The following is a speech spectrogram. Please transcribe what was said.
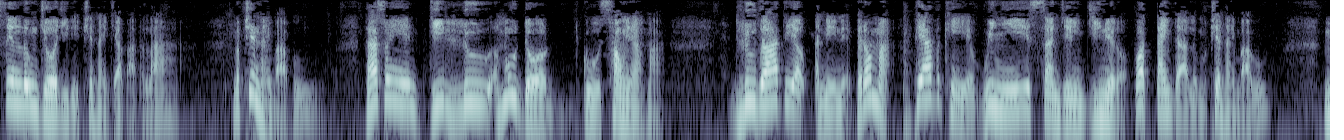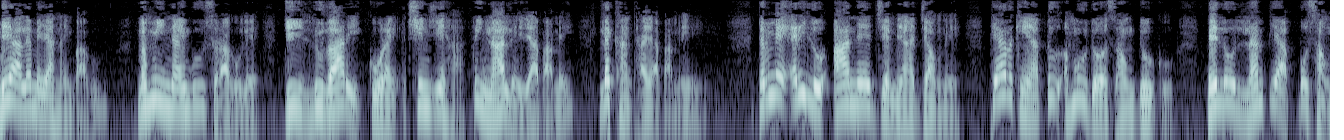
စင်လုံးကြောကြီးတွေဖြစ်နိုင်ကြပါသလားမဖြစ်နိုင်ပါဘူးဒါဆိုရင်ဒီလူအမှုတော်ကိုဆောင်ရမှာလူသားတယောက်အနေနဲ့ဘယ်တော့မှဘုရားသခင်ရဲ့ဝိညာဉ်ရေးစံချိန်ကြီးနဲ့တော့သွားတိုင်းတာလို့မဖြစ်နိုင်ပါဘူးမရလည်းမရနိုင်ပါဘူး မမိနိုင်ဘူးဆိုတာကိုလေဒီလူသားတွေကိုယ်တိုင်အချင်းချင်းဟာသိနာလေရပါမယ်လက်ခံထားရပါမယ်ဒါပေမဲ့အဲ့ဒီလိုအားနည်းချက်များကြောင့်လေဘုရားသခင်ကသူ့အမှုတော်ဆောင်တို့ကိုဘယ်လိုလမ်းပြပို့ဆောင်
